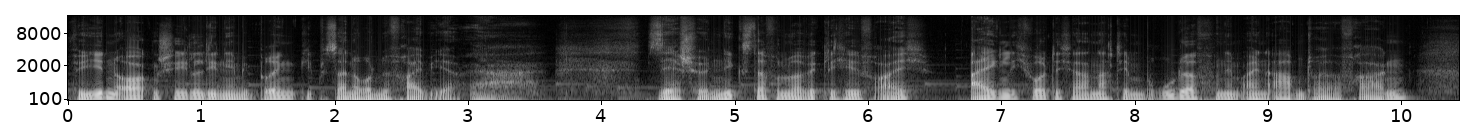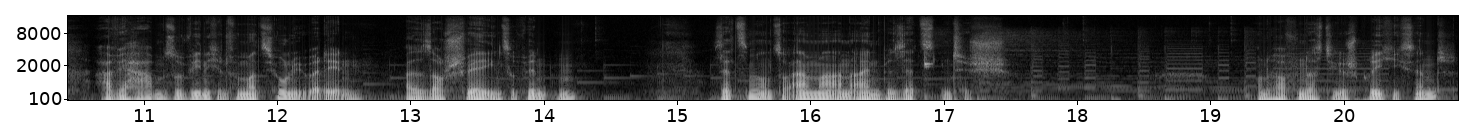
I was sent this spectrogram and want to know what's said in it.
Für jeden Orkenschädel, den ihr mir bringt, gibt es eine Runde Freibier. Ja, sehr schön. Nix davon war wirklich hilfreich. Eigentlich wollte ich ja nach dem Bruder von dem einen Abenteurer fragen, aber wir haben so wenig Informationen über den. Also es ist auch schwer, ihn zu finden. Setzen wir uns doch einmal an einen besetzten Tisch. Und hoffen, dass die gesprächig sind.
